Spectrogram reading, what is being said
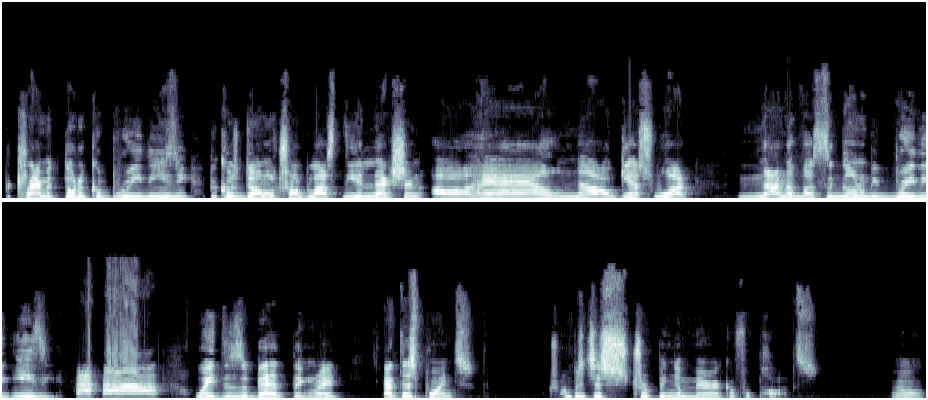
The climate thought it could breathe easy because Donald Trump lost the election? Oh, hell no. Guess what? None of us are going to be breathing easy. Ha ha! Wait, this is a bad thing, right? At this point, Trump is just stripping America for parts. You know?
